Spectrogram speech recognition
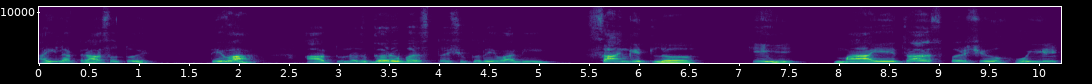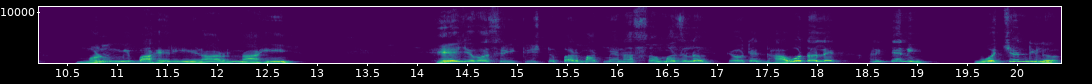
आईला त्रास होतोय. तेव्हा आतूनच गर्भस्थ शुकदेवानी सांगितलं की मायेचा स्पर्श होईल म्हणून मी बाहेर येणार नाही. हे जेव्हा श्रीकृष्ण परमात्म्यांना समजलं तेव्हा ते धावत आले आणि त्यांनी वचन दिलं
